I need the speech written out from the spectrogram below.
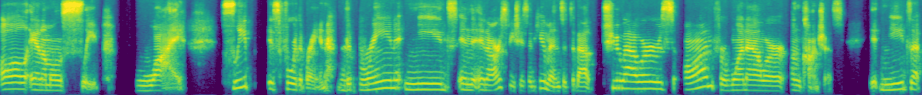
All animals sleep. Why? Sleep is for the brain. The brain needs, in, in our species, in humans, it's about two hours on for one hour unconscious. It needs that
